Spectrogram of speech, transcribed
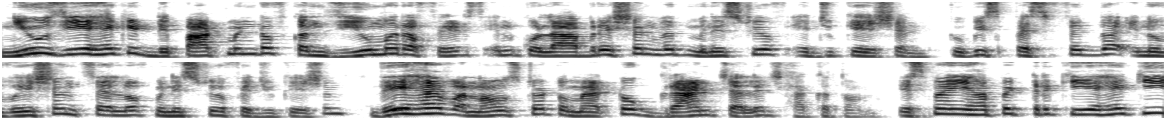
न्यूज़ ये है कि department of consumer affairs in collaboration with ministry of education to be specific the innovation cell of ministry of education they have announced a tomato grand challenge hackathon इसमें यहाँ पे ट्रिक ये है कि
